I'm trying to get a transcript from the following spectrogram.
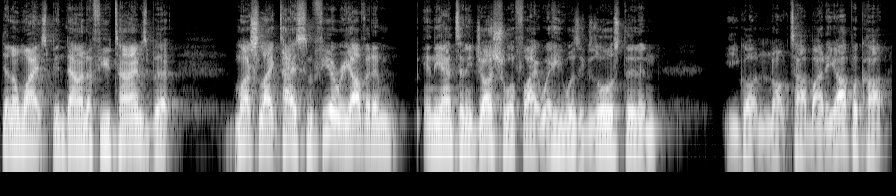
Dillian Whyte's been down a few times, but much like Tyson Fury, other than in the Anthony Joshua fight where he was exhausted and he got knocked out by the uppercut,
